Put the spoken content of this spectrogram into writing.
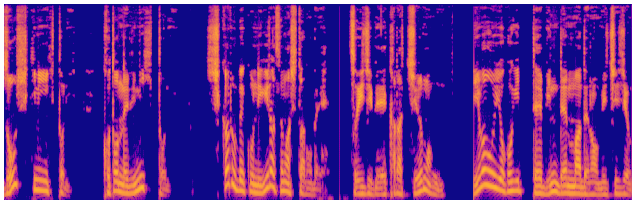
雑式に一人、琴練りに一人、叱るべく握らせましたので、追事兵衛から注文、庭を横切って便殿までの道順、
